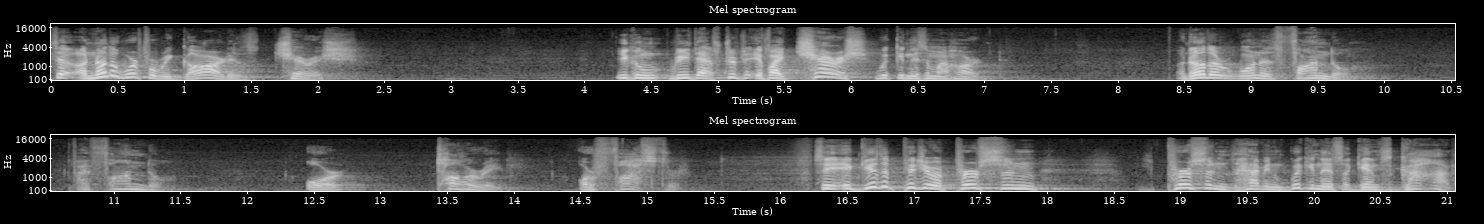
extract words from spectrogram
So another word for regard is cherish. You can read that scripture. If I cherish wickedness in my heart. Another one is fondle. If I fondle or tolerate or foster. See, it gives a picture of a person, person having wickedness against God.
